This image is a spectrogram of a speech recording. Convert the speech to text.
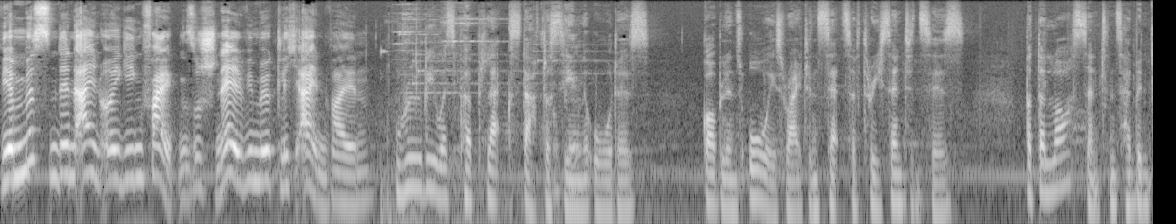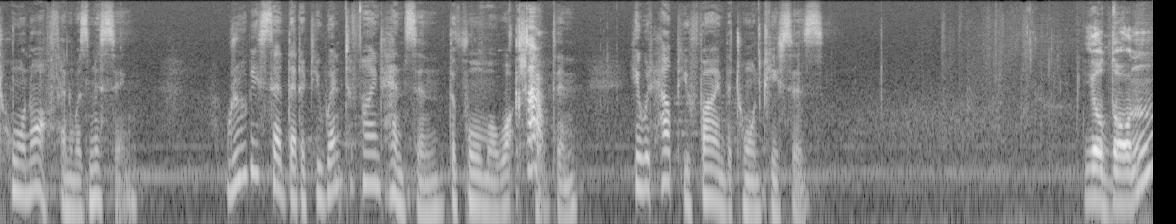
Wir müssen den einäugigen Falken so schnell wie möglich einweihen. Ruby was perplexed after seeing the orders. Goblins always write in sets of three sentences. But the last sentence had been torn off and was missing. Ruby said that if you went to find Henson, the former watch Ach captain, he would help you find the torn pieces. Ja, dann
